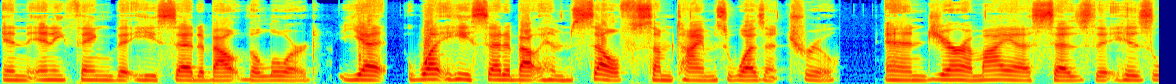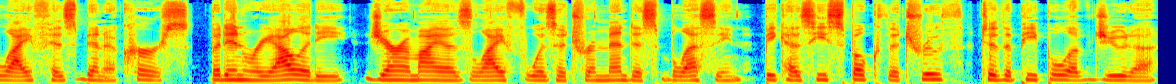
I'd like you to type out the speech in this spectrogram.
in anything that he said about the Lord. Yet what he said about himself sometimes wasn't true. And Jeremiah says that his life has been a curse. But in reality, Jeremiah's life was a tremendous blessing because he spoke the truth to the people of Judah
